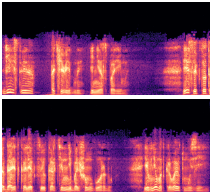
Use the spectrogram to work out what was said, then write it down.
Действия очевидны и неоспоримы. Если кто-то дарит коллекцию картин небольшому городу, и в нем открывают музей,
